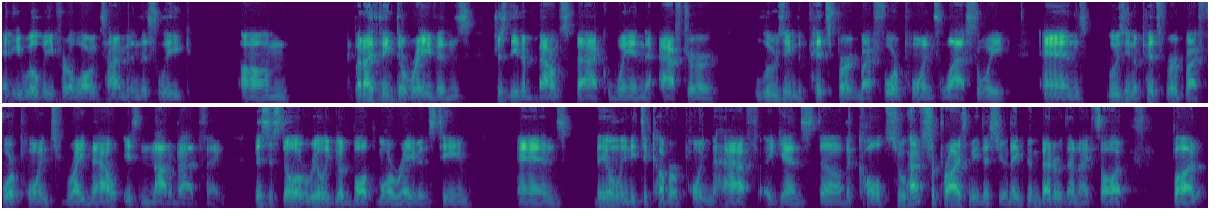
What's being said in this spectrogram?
and he will be for a long time in this league. Um, but I think the Ravens just need a bounce back win after losing to Pittsburgh by four points last week. And losing to Pittsburgh by four points right now is not a bad thing. This is still a really good Baltimore Ravens team, and they only need to cover a point and a half against uh, the Colts, who have surprised me this year. They've been better than I thought, but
